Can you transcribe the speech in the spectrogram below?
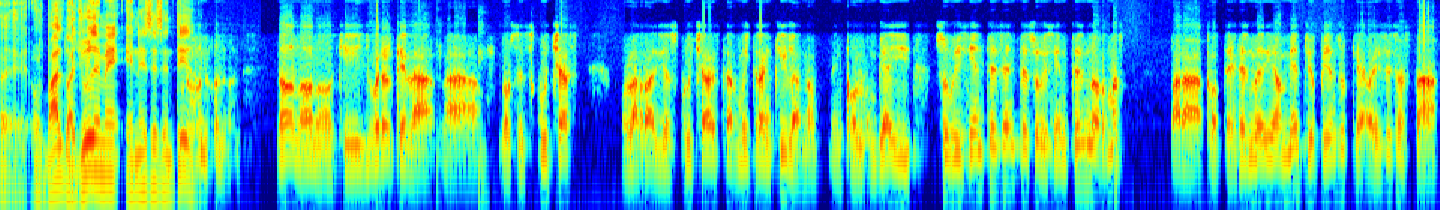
eh, Osvaldo? Ayúdeme en ese sentido. No, no, no. No, no, no. Aquí yo creo que la, los escuchas o la radio escucha debe estar muy tranquila, ¿no? En Colombia hay suficientes entes, suficientes normas para proteger el medio ambiente. Yo pienso que a veces hasta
